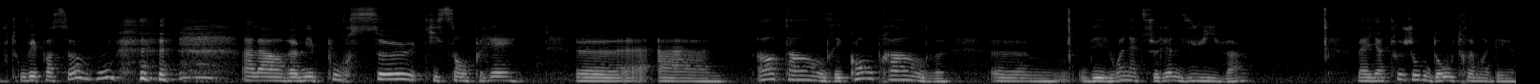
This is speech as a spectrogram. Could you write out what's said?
Vous trouvez pas ça, vous? Alors, euh, mais pour ceux qui sont prêts euh, à entendre et comprendre euh, des lois naturelles du vivant, bien, il y a toujours d'autres modèles,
